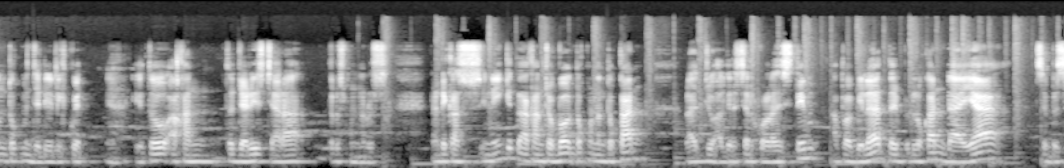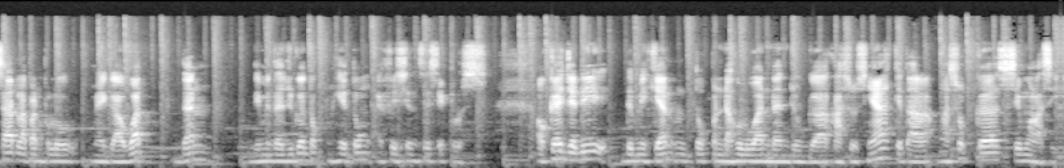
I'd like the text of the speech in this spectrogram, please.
untuk menjadi liquid ya. Itu akan terjadi secara terus-menerus. Dan di kasus ini kita akan coba untuk menentukan laju alir sirkulasi steam apabila diperlukan daya sebesar 80 MW dan diminta juga untuk menghitung efisiensi siklus. Oke, jadi demikian untuk pendahuluan dan juga kasusnya. Kita masuk ke simulasi.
